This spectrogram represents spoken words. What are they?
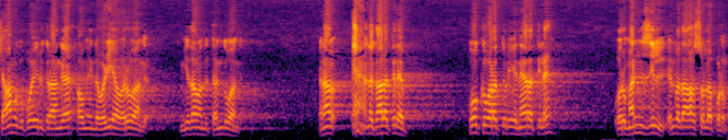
ஷாமுக்கு போயிருக்கிறாங்க. அவங்க இந்த வழியாக வருவாங்க. இங்கே தான் வந்து தங்குவாங்க. ஏன்னா அந்த காலத்தில் போக்குவரத்துடைய நேரத்தில் ஒரு மன்சில் என்பதாக சொல்லப்படும்.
